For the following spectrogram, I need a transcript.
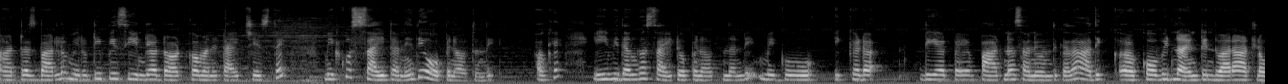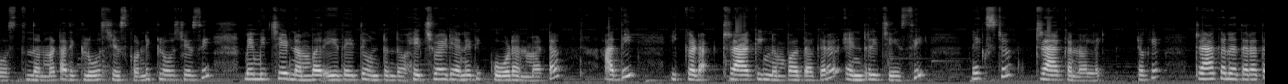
ఆ అడ్రస్ బార్లో మీరు టీపీసీ ఇండియా డాట్ కామ్ అని టైప్ చేస్తే మీకు సైట్ అనేది ఓపెన్ అవుతుంది. ఓకే? ఈ విధంగా సైట్ ఓపెన్ అవుతుందండి. మీకు ఇక్కడ డియర్ పార్ట్నర్స్ అని ఉంది కదా అది కోవిడ్ నైన్టీన్ ద్వారా అట్లా వస్తుందన్నమాట. అది క్లోజ్ చేసుకోండి. క్లోజ్ చేసి మేము ఇచ్చే నంబర్ ఏదైతే ఉంటుందో హెచ్వైడి అనేది కోడ్ అనమాట అది ఇక్కడ ట్రాకింగ్ నెంబర్ దగ్గర ఎంట్రీ చేసి నెక్స్ట్ ట్రాక్ అనాలి. ఓకే? ట్రాక్ అన్న తర్వాత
